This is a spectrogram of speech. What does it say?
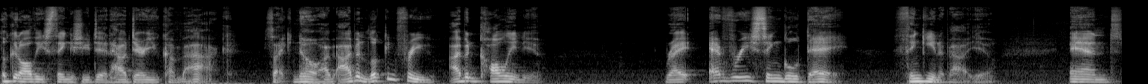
"Look at all these things you did. How dare you come back?" It's like, no, I've, I've been looking for you. I've been calling you right? Every single day thinking about you. And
